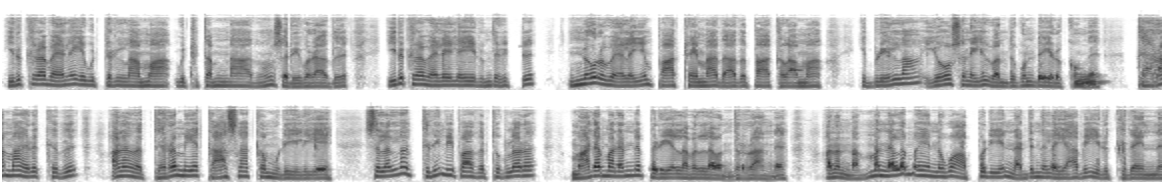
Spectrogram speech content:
இருக்கிற வேலையை விட்டுடலாமா? விட்டுட்டோம்னா அதுவும் சரி வராது. இருக்கிற வேலையிலே இருந்துகிட்டு இன்னொரு வேலையும் பார்ட் டைமா பார்க்கலாமா? இப்படி எல்லாம் வந்து கொண்டே இருக்குங்க. திறமா இருக்குது. ஆனா அந்த திறமைய காசாக்க முடியலையே. சிலெல்லாம் திரும்பி பார்க்கறதுக்குள்ளார மடமடன்னு பெரிய லெவல்ல வந்துடுறாங்க. ஆனா நம்ம நிலைமை என்னவோ அப்படியே நடுநிலையாவே இருக்குதேன்னு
